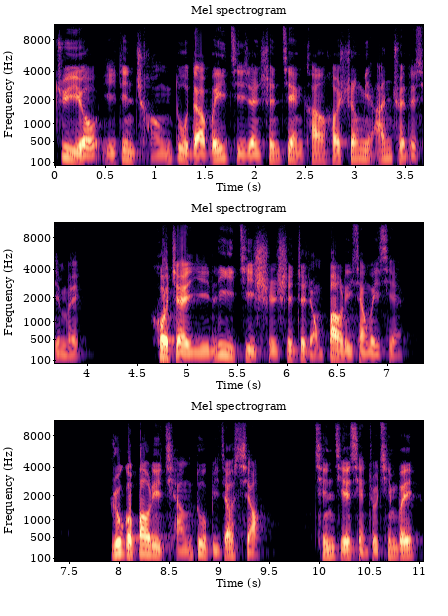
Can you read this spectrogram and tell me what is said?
具有一定程度的危及人身健康和生命安全的行为，或者以立即实施这种暴力相威胁。如果暴力强度比较小，情节显著轻微，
